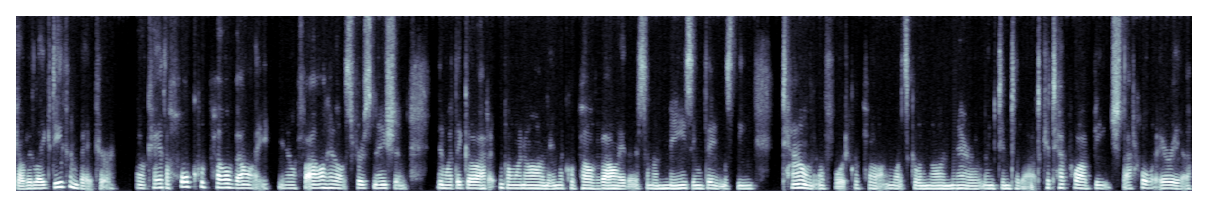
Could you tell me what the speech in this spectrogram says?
go to Lake Diefenbaker. Okay, the whole Qu'Appelle Valley, you know, File Hills, First Nation, and what they go at going on in the Qu'Appelle Valley. There's some amazing things. The town of Fort Qu'Appelle and what's going on there linked into that. Katepwa Beach, that whole area,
